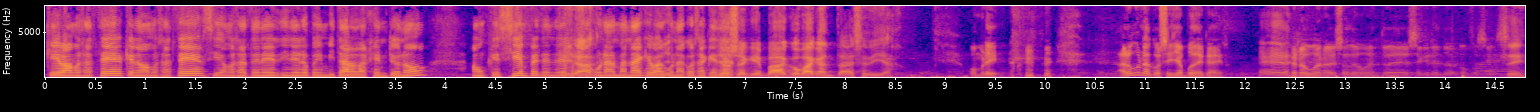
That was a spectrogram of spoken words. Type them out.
qué vamos a hacer, qué no vamos a hacer, si vamos a tener dinero para invitar a la gente o no, aunque siempre tendremos Mira, algún almanaque o alguna cosa que Yo dar. sé que Paco va a cantar ese día. Hombre, alguna cosilla puede caer. Eh. Pero bueno, eso de momento es secreto de confesión. Sí.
